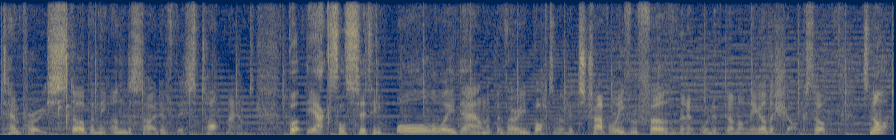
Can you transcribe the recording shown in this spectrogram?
temporary stub and the underside of this top mount. But the axle's sitting all the way down at the very bottom of its travel, even further than it would have done on the other shock, so it's not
